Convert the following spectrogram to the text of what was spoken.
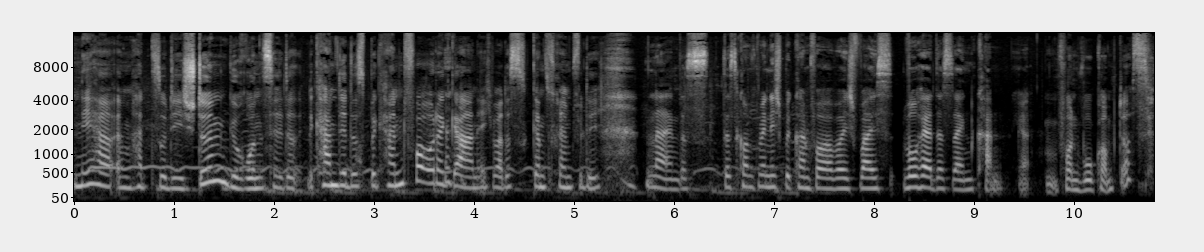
Neha ähm, hat so die Stirn gerunzelt. Kam dir das bekannt vor oder gar nicht? War das ganz fremd für dich? Nein, das, das kommt mir nicht bekannt vor, aber ich weiß, woher das sein kann. Ja. Von wo kommt das?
